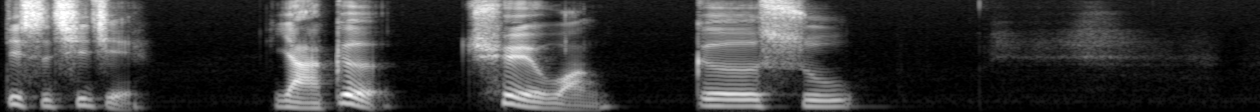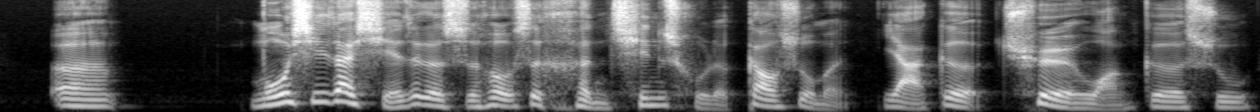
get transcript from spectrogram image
第十七节，雅各却往哥书。呃，摩西在写这个时候是很清楚的告诉我们，雅各却往哥书，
